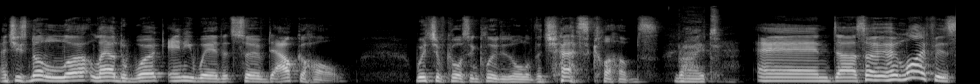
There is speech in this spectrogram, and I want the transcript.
And she's not al- allowed to work anywhere that served alcohol, which of course included all of the jazz clubs. Right. And uh, so her life is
